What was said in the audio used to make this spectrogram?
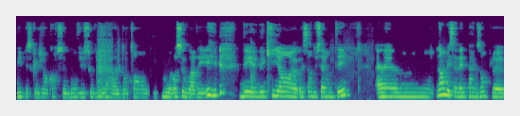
Oui, parce que j'ai encore ce bon vieux souvenir euh, d'antan de recevoir des, des, des clients au sein du salon de thé. non, mais ça va être par exemple le,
